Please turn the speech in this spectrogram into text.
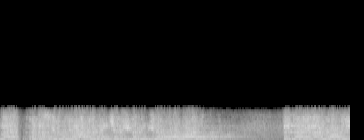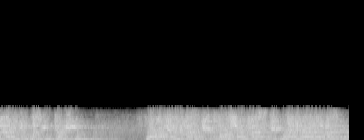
ما زال المسجد في حاجة شديدة إلى تبرعاتكم. انتهينا بفضل الله من جزء كبير وبقي للمسجد فرش المسجد ودهان المسجد.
